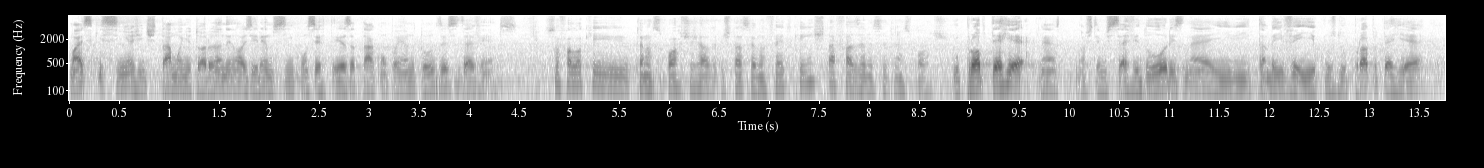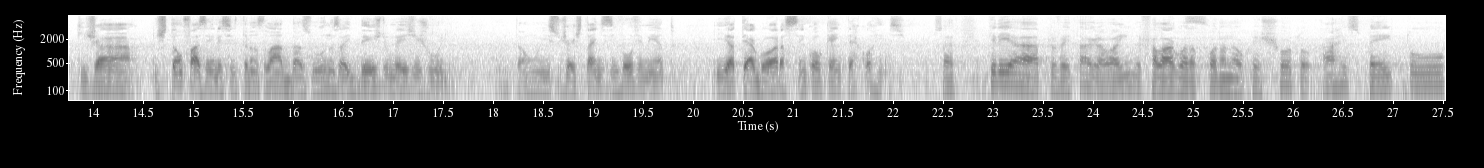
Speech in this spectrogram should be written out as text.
mas que sim, a gente está monitorando e nós iremos sim, com certeza, estar tá acompanhando todos esses eventos. O senhor falou que o transporte já está sendo feito. Quem está fazendo esse transporte? O próprio TRE. Né? Nós temos servidores né, e, também veículos do próprio TRE que já estão fazendo esse translado das urnas aí desde o mês de julho. Então, isso já está em desenvolvimento e até agora sem qualquer intercorrência. Certo. Queria aproveitar, Grau, ainda e falar agora com o Coronel Peixoto a respeito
